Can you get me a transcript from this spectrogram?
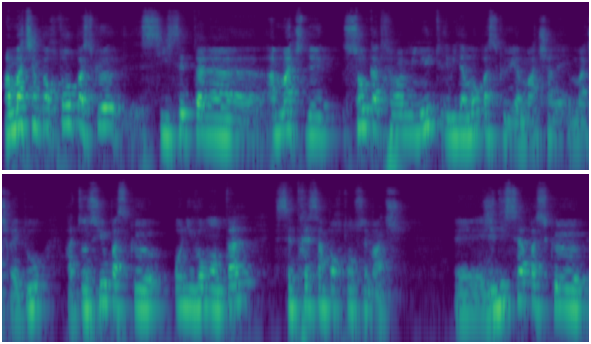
un match important parce que si c'est un, match de 180 minutes, évidemment, parce qu'il y a match, match retour, attention parce qu'au niveau mental, c'est très important ce match. J'ai dit ça parce que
